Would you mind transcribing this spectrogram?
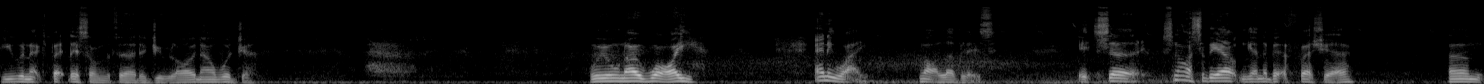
You wouldn't expect this on the 3rd of July now, would you? We all know why. Anyway, my lovelies, it's uh, it's nice to be out and getting a bit of fresh air. Um,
